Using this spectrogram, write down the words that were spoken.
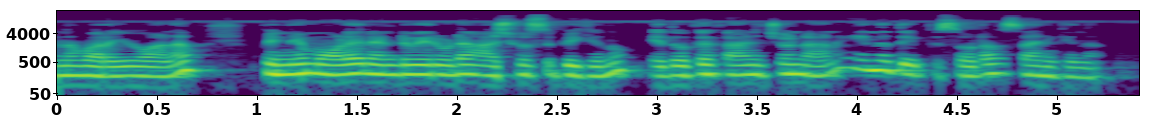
എന്ന് പറയുവാണ്. പിന്നെ മോളെ രണ്ടുപേരൂടെ ആശ്വസിപ്പിക്കുന്നു. ഇതൊക്കെ കാണിച്ചുകൊണ്ടാണ് ഇന്നത്തെ എപ്പിസോഡ് അവസാനിക്കുന്നത്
